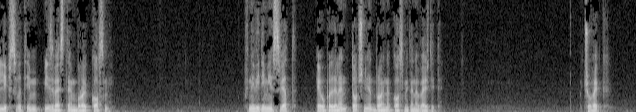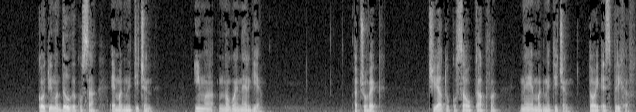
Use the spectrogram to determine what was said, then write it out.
липсват им известен брой косми. В невидимия свят е определен точният брой на космите на веждите. Човек, който има дълга коса, е магнетичен, има много енергия. А човек, чиято коса окапва, не е магнетичен, той е сприхав.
